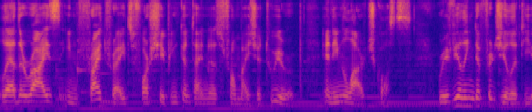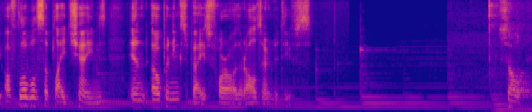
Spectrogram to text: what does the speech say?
led a rise in freight rates for shipping containers from Asia to Europe and in large costs, revealing the fragility of global supply chains and opening space for other alternatives. So,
